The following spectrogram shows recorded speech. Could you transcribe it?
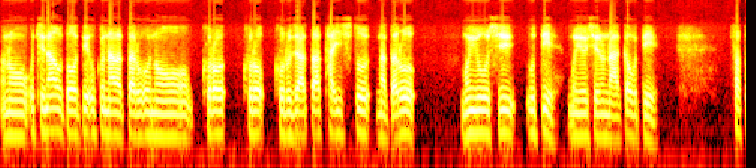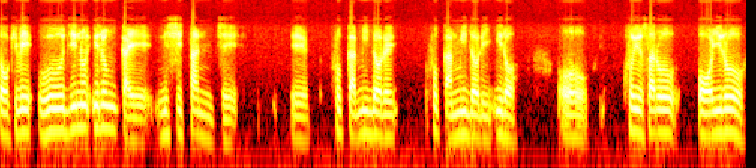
あの、うちなうとうてうくならたる、あの、黒、黒、黒ジャータ大使となたる、無用しうて、無用しの中うて、佐藤きび、うじのいるんかい、西丹地、えー、深緑、深緑色、お冬猿、お色、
